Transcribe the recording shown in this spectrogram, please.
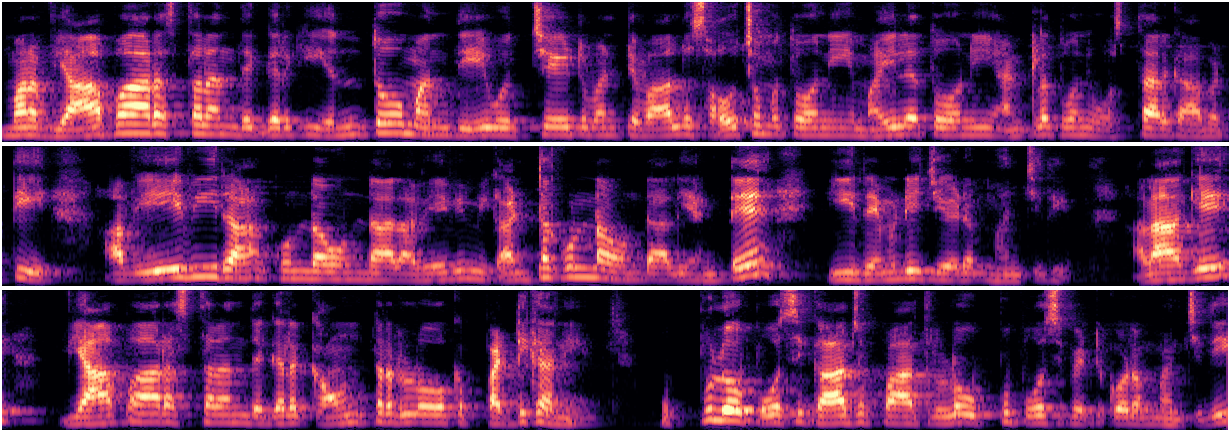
మన వ్యాపార స్థలం దగ్గరికి ఎంతోమంది వచ్చేటువంటి వాళ్ళు శౌచముతోని మైలతోని అంట్లతోని వస్తారు కాబట్టి అవేవి రాకుండా ఉండాలి అవేవి మీకు అంటకుండా ఉండాలి అంటే ఈ రెమెడీ చేయడం మంచిది. అలాగే వ్యాపార స్థలం దగ్గర కౌంటర్లో ఒక పటికని ఉప్పులో పోసి గాజు పాత్రలో ఉప్పు పోసి పెట్టుకోవడం మంచిది.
